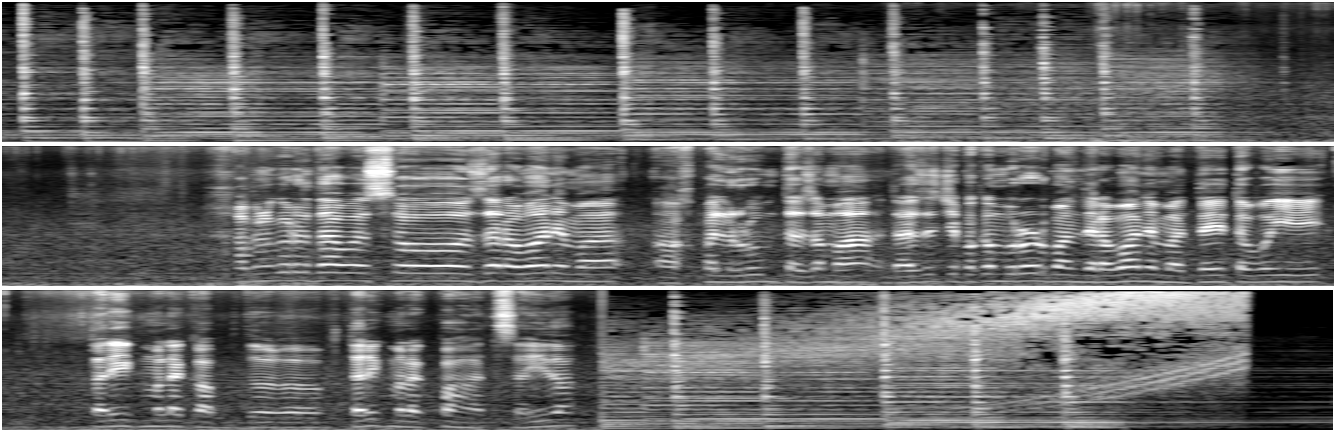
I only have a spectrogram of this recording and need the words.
دا وس زه روانه ما خپل روم ته زما د زه چې په کوم روډ باندې روانه ما ته وایي طریق ملک عبد طریق ملک فهد صحیح ده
